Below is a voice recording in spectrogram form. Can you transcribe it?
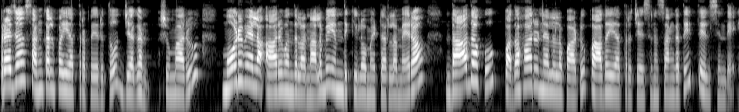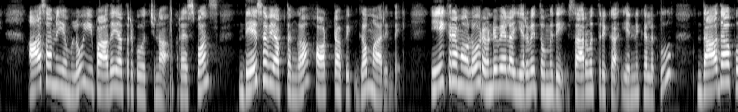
ప్రజా సంకల్పయాత్ర పేరుతో జగన్ సుమారు మూడు వేల ఆరు వందల నలభై ఎనిమిది కిలోమీటర్ల మేర దాదాపు పదహారు నెలల పాటు పాదయాత్ర చేసిన సంగతి తెలిసిందే. ఆ సమయంలో ఈ పాదయాత్రకు వచ్చిన రెస్పాన్స్ దేశవ్యాప్తంగా హాట్ టాపిక్గా మారింది. ఈ క్రమంలో రెండు వేల ఇరవై తొమ్మిది సార్వత్రిక ఎన్నికలకు దాదాపు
